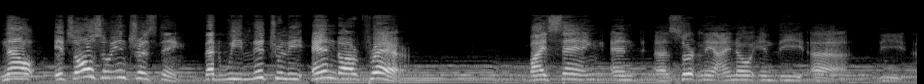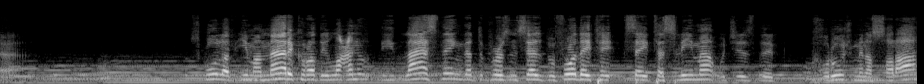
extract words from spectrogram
Now, it's also interesting that we literally end our prayer by saying, and uh, certainly I know in the, uh, the, uh, school of Imam Malik radiallahu anhu, the last thing that the person says before they say taslima, which is the khuruj min as-salah,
